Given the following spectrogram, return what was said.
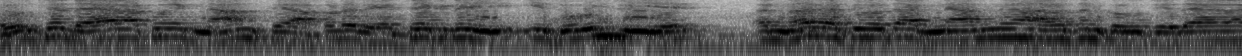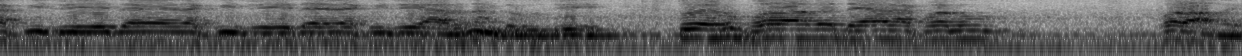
એવું છે, દયા રાખવું એક જ્ઞાન છે. આપણે રહેશે કે નહીં, એ જોવી જોઈએ. અને ન રહેતી હોય તો આ જ્ઞાન ને આરાધન કરવું જોઈએ. દયા રાખવી જોઈએ, દયા રાખવી જોઈએ, દયા રાખવી જોઈએ, આરાધન કરવું જોઈએ. તો એનું ફળ આવે, દયા રાખવાનું ફળ આવે.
